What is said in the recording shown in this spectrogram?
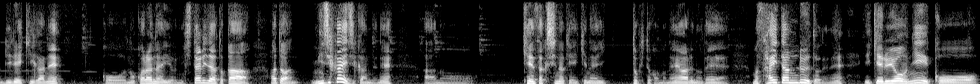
履歴がね、こう、残らないようにしたりだとか、あとは短い時間でね、あの、検索しなきゃいけない時とかもね、あるので、まあ、最短ルートでね、行けるように、こ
